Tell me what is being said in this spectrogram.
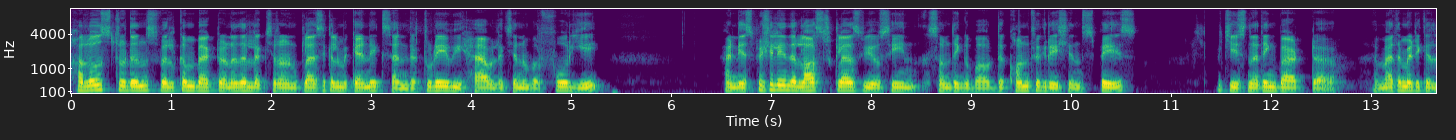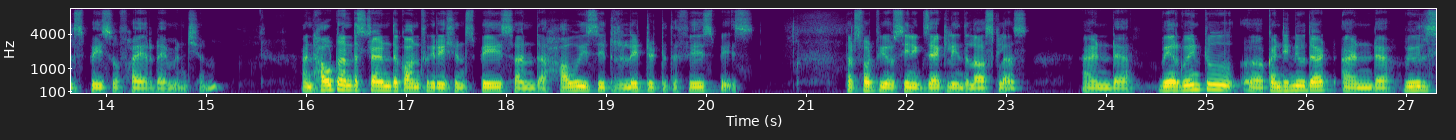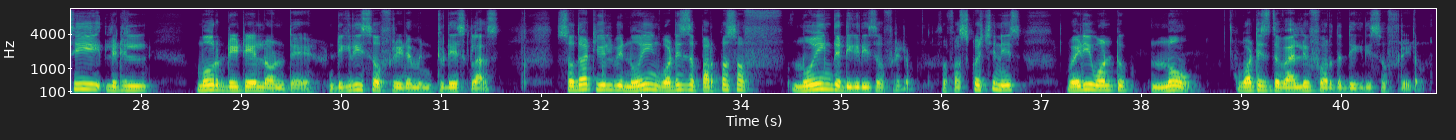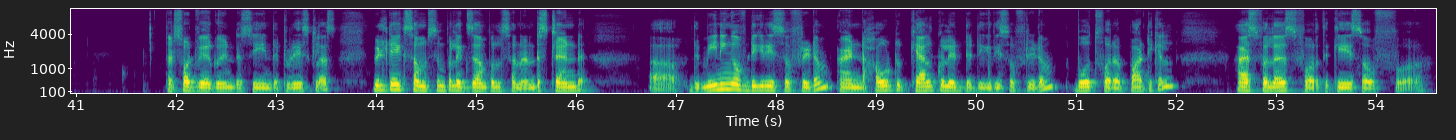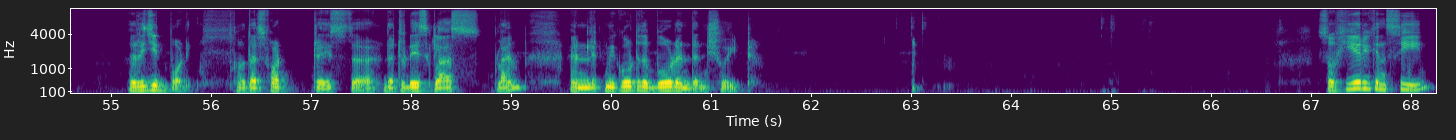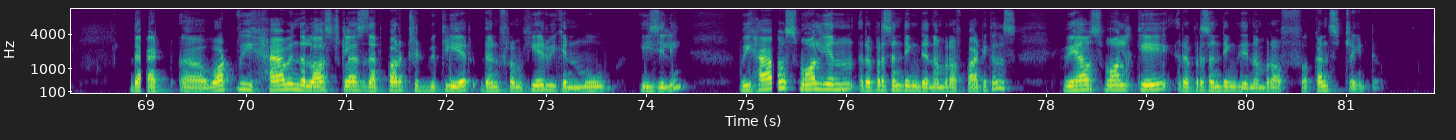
Hello students, welcome back to another lecture on classical mechanics. And today we have lecture number 4a and especially in the last class we have seen something about the configuration space which is nothing but uh, a mathematical space of higher dimension. And how to understand the configuration space and how is it related to the phase space. That's what we have seen exactly in the last class. And uh, we are going to uh, continue that. And uh, we will see little more detail on the degrees of freedom in today's class so that you will be knowing what is the purpose of knowing the degrees of freedom. So first question is why do you want to know what is the value for the degrees of freedom? That's what we are going to see in the today's class. We'll take some simple examples and understand uh, the meaning of degrees of freedom and how to calculate the degrees of freedom both for a particle as well as for the case of uh, rigid body. So that's what is uh, the today's class plan and let me go to the board and then show it. So here you can see that uh, what we have in the last class that part should be clear then from here we can move easily. We have small n representing the number of particles. We have small k representing the number of constraint.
